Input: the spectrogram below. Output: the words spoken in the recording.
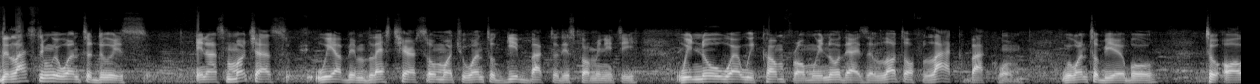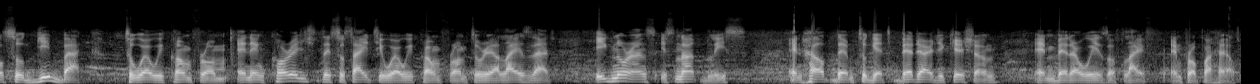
the last thing we want to do is in as much as we have been blessed here so much, we want to give back to this community. We know where we come from. We know there's a lot of lack back home. We want to be able to also give back to where we come from and encourage the society where we come from to realize that ignorance is not bliss and help them to get better education and better ways of life and proper health.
